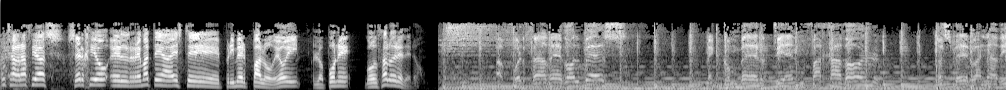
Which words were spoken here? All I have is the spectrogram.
Muchas gracias, Sergio. El remate a este primer palo de hoy lo pone Gonzalo Heredero. A fuerza de golpes me convertí en fajador. No espero a nadie.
